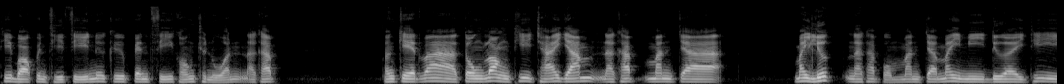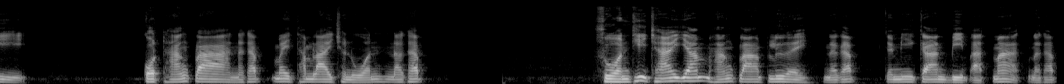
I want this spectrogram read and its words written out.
ที่บอกเป็นสีสีนี่คือเป็นสีของฉนวนนะครับ สังเกตว่าตรงร่องที่ใช้ย้ำนะครับ มันจะไม่ลึกนะครับ ผมมันจะไม่มีเดือยที่ กดหางปลานะครับ ไม่ทำลายฉนวนนะครับ ส่วนที่ใช้ย้ำหางปลาเปลือยนะครับ จะมีการบีบอัดมากนะครับ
